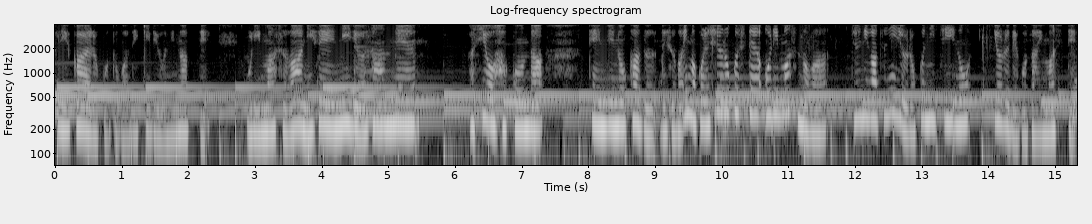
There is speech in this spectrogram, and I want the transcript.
振り返ることができるようになっておりますが、2023年足を運んだ展示の数ですが、今これ収録しておりますのが12月26日の夜でございまして、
